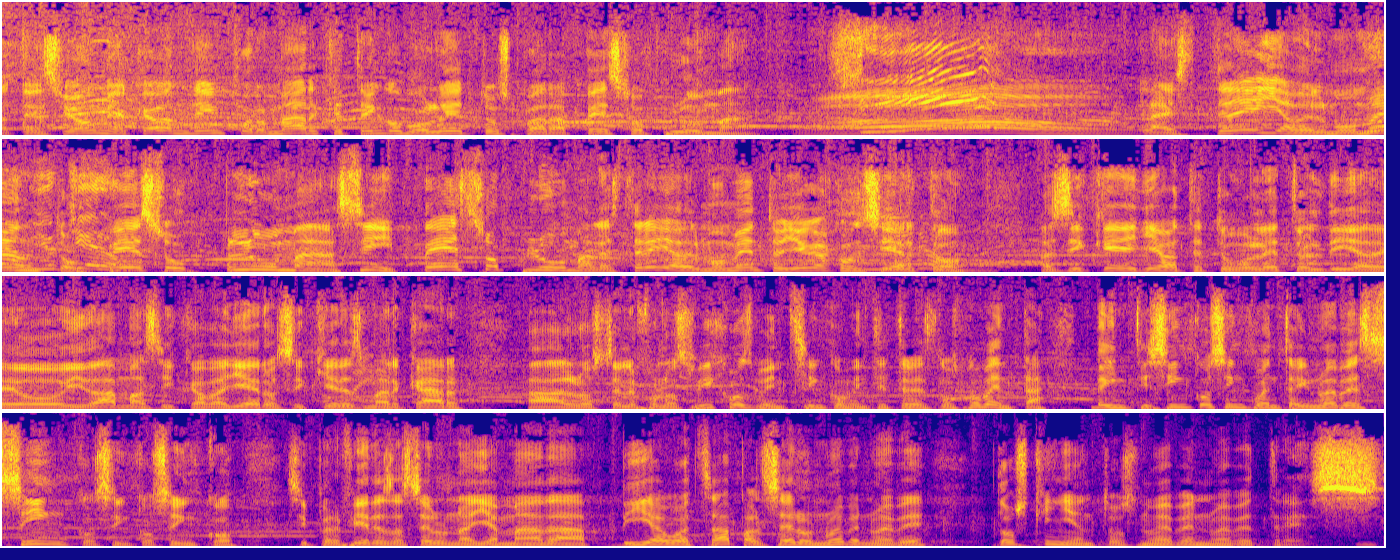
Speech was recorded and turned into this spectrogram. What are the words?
Atención, me acaban de informar que tengo boletos para Peso Pluma. La estrella del momento. Peso Pluma, sí, Peso Pluma, la estrella del momento llega a concierto. Así que llévate tu boleto el día de hoy, damas y caballeros. Si quieres marcar a los teléfonos fijos 25 23 290 25 59 555. Si prefieres hacer una llamada vía WhatsApp al 099 2500 993.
